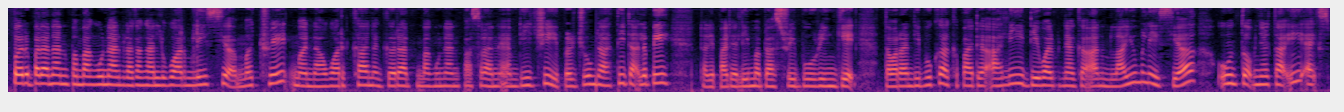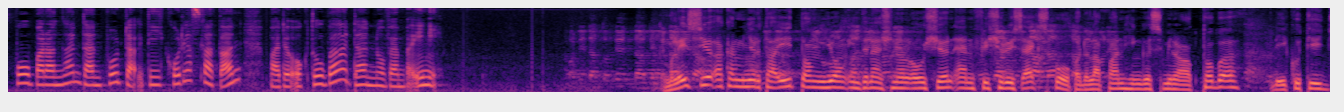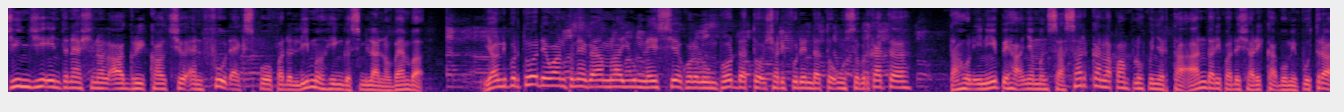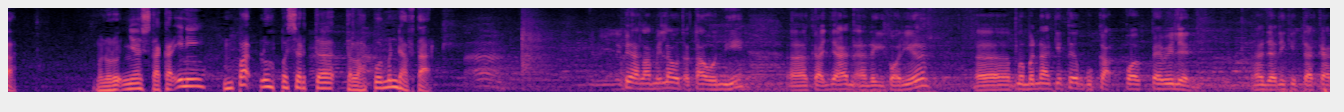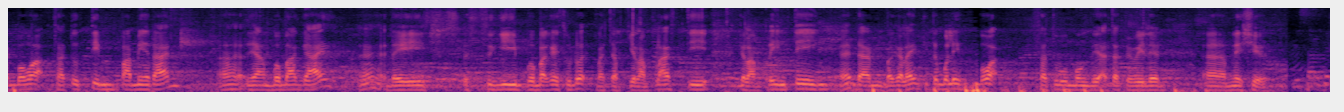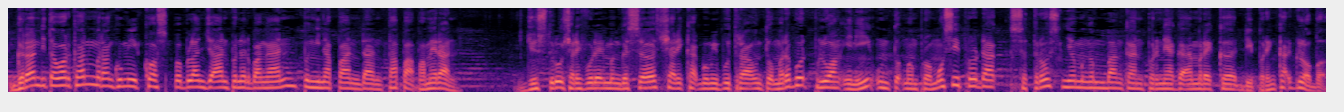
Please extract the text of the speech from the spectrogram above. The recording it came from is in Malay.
Perbadanan Pembangunan Perdagangan Luar Malaysia Metrade menawarkan geran pembangunan pasaran MDG berjumlah tidak lebih daripada RM15,000. Tawaran dibuka kepada ahli Dewan Perniagaan Melayu Malaysia untuk menyertai Expo Barangan dan Produk di Korea Selatan pada Oktober dan November ini. Malaysia akan menyertai Tong Yong International Ocean and Fisheries Expo pada 8 hingga 9 Oktober diikuti Jinji International Agriculture and Food Expo pada 5 hingga 9 November. Yang dipertua Dewan Perniagaan Melayu Malaysia Kuala Lumpur, Datuk Syarifuddin Datuk Musa berkata, tahun ini pihaknya mensasarkan 80 penyertaan daripada syarikat Bumi Putra. Menurutnya setakat ini, 40 peserta telah pun mendaftar. Alhamdulillah untuk tahun ini, uh, kerajaan dari Korea membenar kita buka pavilion. Uh, jadi kita akan bawa satu tim pameran uh, yang berbagai uh, dari segi berbagai sudut macam kilang plastik, kilang printing uh, dan berbagai lain kita boleh bawa satu bumbung di atas pavilion uh, Malaysia. Geran ditawarkan merangkumi kos perbelanjaan penerbangan, penginapan dan tapak pameran. Justru Syarifuddin menggesa syarikat Bumi Putra untuk merebut peluang ini untuk mempromosi produk seterusnya mengembangkan perniagaan mereka di peringkat global.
